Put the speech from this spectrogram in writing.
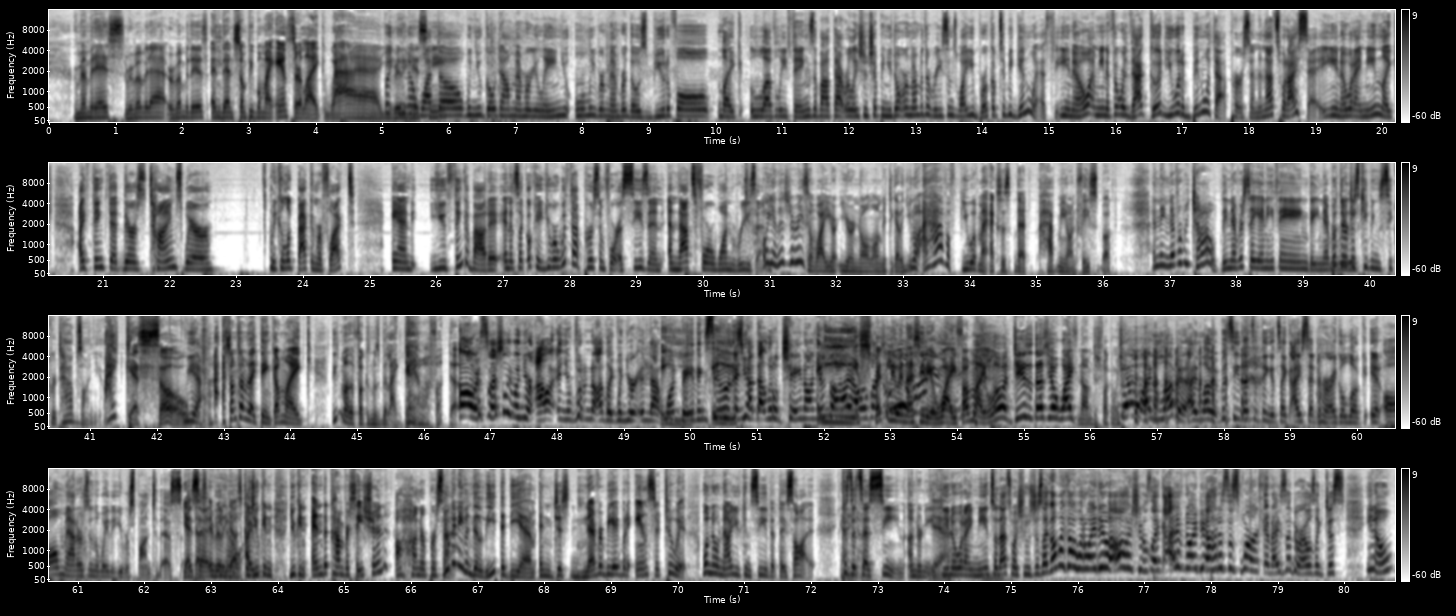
remember this, remember that, remember this, and then some people might answer like, wow, you But really you know miss what me. though? When you go down memory lane, you only remember those beautiful, like lovely things about that relationship and you don't remember the reasons why you broke up to begin with. You know? I mean, if it were that good, you would have been with that person. And that's what I say. You know what I mean? Like I think that there's times where we can look back and reflect and you think about it and it's like okay you were with that person for a season and that's for one reason Oh yeah, there's a reason why you're you're no longer together. You know, I have a few of my exes that have me on Facebook, and they never reach out. They never say anything. They never. but they're really- just keeping secret tabs on you I guess so. Yeah. I, sometimes I think I'm like these motherfuckers must be like, damn, I fucked up. Oh, especially when you're out and you're putting on like when you're in that one bathing suit ay, and you have that little chain on your Ay, thigh. Was like, especially when "Oh, I see their wife, I'm like, Lord Jesus, that's your wife. No, I'm just fucking with you. No, I love it. I love it. But see, that's the thing. It's like I said to her, I go, look, it all matters in the way that you respond to this. Yeah, I it does. said, it really you know, does. Because you can you can end the conversation. a hundred You can even delete the DM and just never be able to answer to it. Well, no, now you can see that they saw it because I it says seen underneath. Yeah. You know what I mean? So mm-hmm. that's why she was just like, oh my God, what do I do? Oh, she was like, I have no idea. How does this work? And I said to her, I was like, just, you know,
